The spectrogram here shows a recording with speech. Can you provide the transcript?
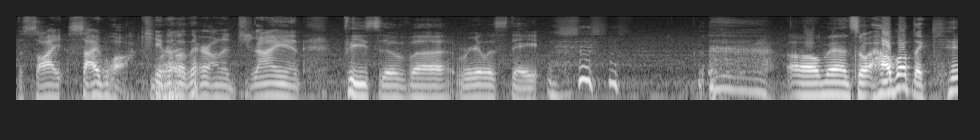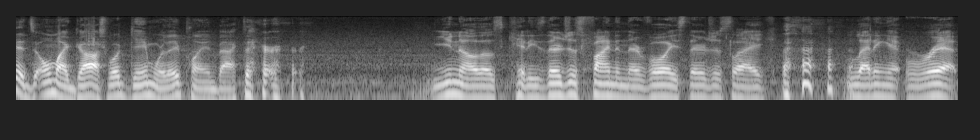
the side sidewalk, you know, they're on a giant piece of uh, real estate. oh man so how about the kids oh my gosh what game were they playing back there you know those kitties they're just finding their voice. They're just like letting it rip.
